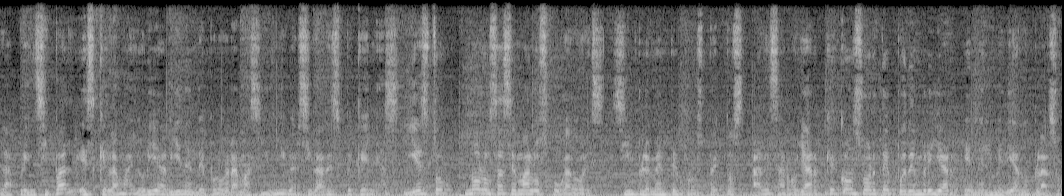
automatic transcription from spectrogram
La principal es que la mayoría vienen de programas y universidades pequeñas, y esto no los hace malos jugadores, simplemente prospectos a desarrollar que con suerte pueden brillar en el mediano plazo.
